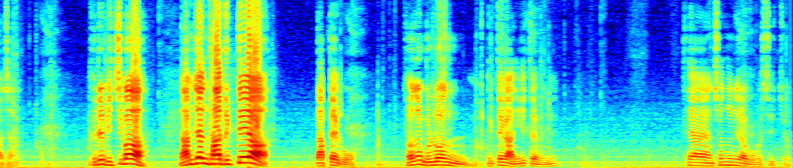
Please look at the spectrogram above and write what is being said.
맞아 그를 믿지 마! 남자는 다 늑대야! 나 빼고. 저는 물론 늑대가 아니기 때문에 태아한 첫눈이라고 볼 수 있죠.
